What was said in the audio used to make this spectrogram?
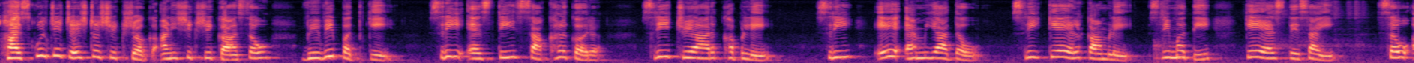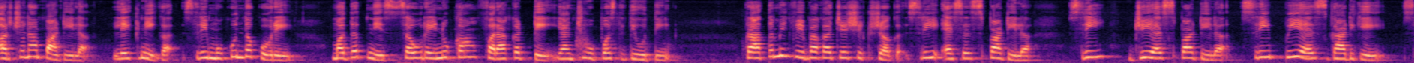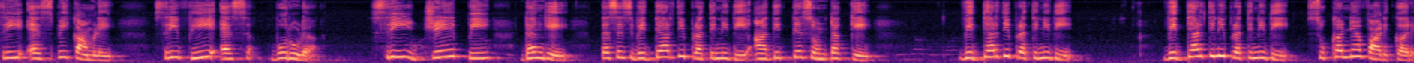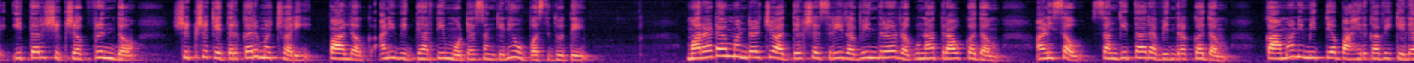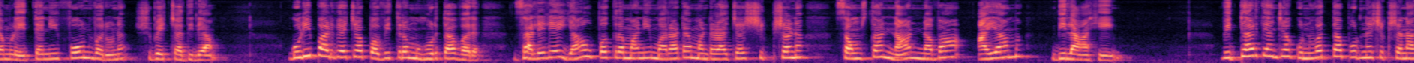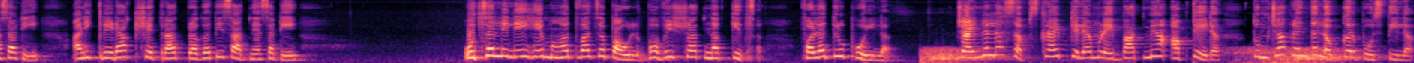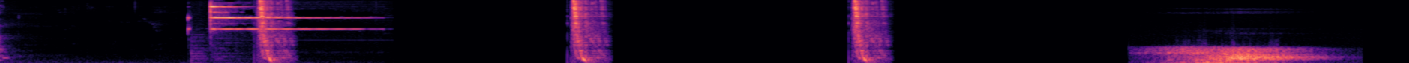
हायस्कूलचे ज्येष्ठ शिक्षक आणि शिक्षिका Sau V V Patke Shri S T Sakhalkar Shri J R Khaple Shri A M Yadav Shri K L Kamble Shrimati K S Desai Sau Archana Patil लेखनिक Shri Mukund कोरे मदतनीस सौ रेणुका फराकट्टे यांची उपस्थिती होती. प्राथमिक विभागाचे शिक्षक Shri S S Patil Shri G S Patil Shri P S घाटगे Shri S P Kamble Shri V S Burud Shri J P Dhange तसेच विद्यार्थी प्रतिनिधी आदित्य सोनटक्के विद्यार्थी प्रतिनिधी विद्यार्थिनी प्रतिनिधी सुकन्या वाडकर इतर शिक्षकवृंद शिक्षकेतर कर्मचारी पालक आणि विद्यार्थी मोठ्या संख्येने उपस्थित होते. मराठा मंडळचे अध्यक्ष श्री रवींद्र रघुनाथराव कदम आणि सौ संगीता रवींद्र कदम कामानिमित्त बाहेरगावी गेल्यामुळे त्यांनी फोनवरून शुभेच्छा दिल्या. गुढीपाडव्याच्या पवित्र मुहूर्तावर झालेल्या या उपक्रमांनी मराठा मंडळाच्या शिक्षण संस्थांना नवा आयाम दिला आहे. विद्यार्थ्यांच्या गुणवत्तापूर्ण शिक्षणासाठी आणि क्रीडा क्षेत्रात प्रगती साधण्यासाठी उचललेले हे महत्त्वाचं पाऊल भविष्यात नक्कीच फलद्रूप होईल. चॅनलला सबस्क्राईब केल्यामुळे बातम्या अपडेट तुमच्यापर्यंत लवकर पोहोचतील.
